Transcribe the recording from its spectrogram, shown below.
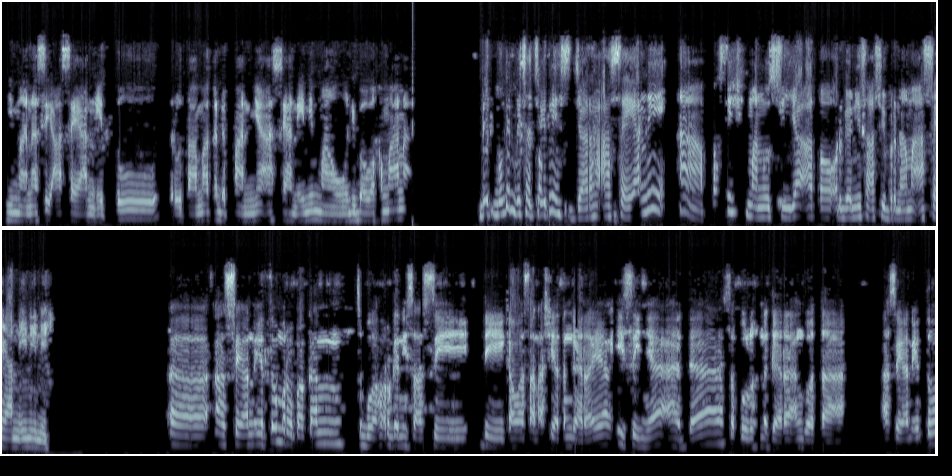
gimana sih ASEAN itu, terutama ke depannya ASEAN ini mau dibawa ke mana. Dit, mungkin bisa ceritain sejarah ASEAN nih, apa sih manusia atau organisasi bernama ASEAN ini nih? uh, ASEAN itu merupakan sebuah organisasi di kawasan Asia Tenggara yang isinya ada 10 negara anggota. ASEAN itu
